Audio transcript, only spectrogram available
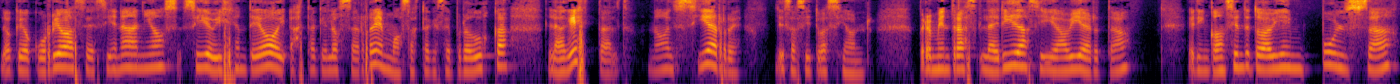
Lo que ocurrió hace 100 años sigue vigente hoy hasta que lo cerremos, hasta que se produzca la gestalt, ¿no? El cierre de esa situación. Pero mientras la herida sigue abierta, el inconsciente todavía impulsa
